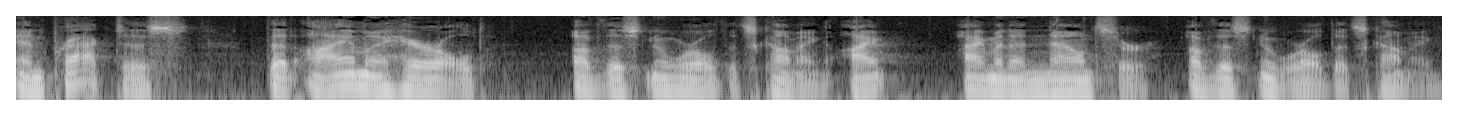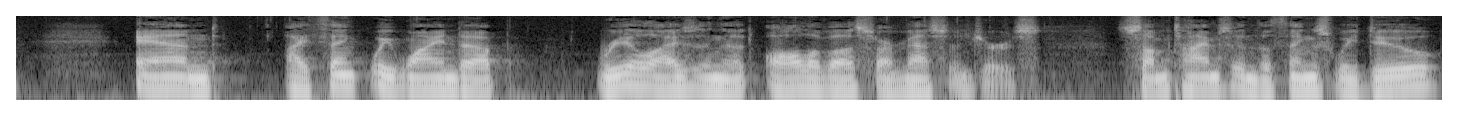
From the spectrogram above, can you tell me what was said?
and practice that I am a herald of this new world that's coming. I'm, I'm an announcer of this new world that's coming. And I think we wind up realizing that all of us are messengers, sometimes in the things we do,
